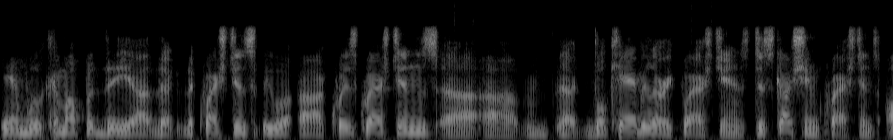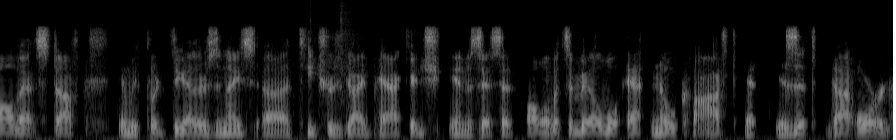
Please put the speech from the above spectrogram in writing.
and we'll come up with the uh, the, the, questions, uh, quiz questions, uh, uh, uh, vocabulary questions, discussion questions, all that stuff, and we put it together as a nice uh, teacher's guide package. And as I said, all of it's available at no cost at izzit.org.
